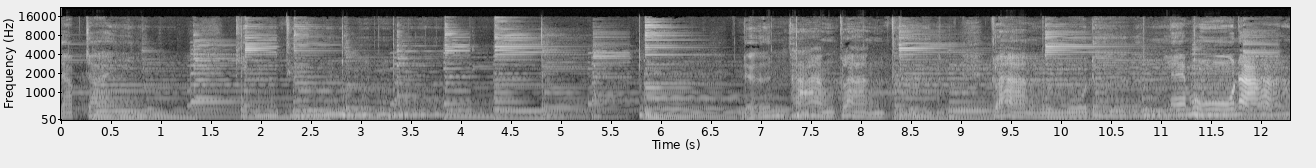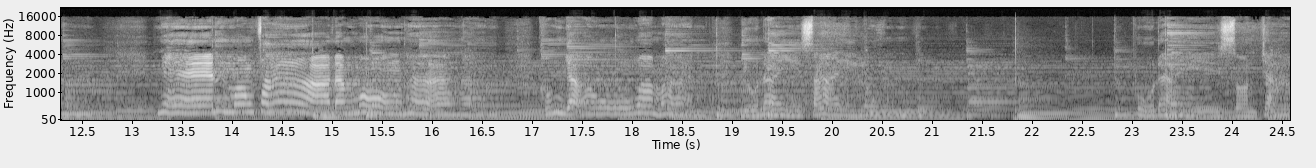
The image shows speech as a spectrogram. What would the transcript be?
จับใจ คิดถึง เดินทางกลางเถือนกลางหมู่เดือนและหมู่ดาวแงนมองฟ้าดังมองหาเงาของเยาว่ามานอยู่ในสายลมผู้ใดสอนเจ้า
